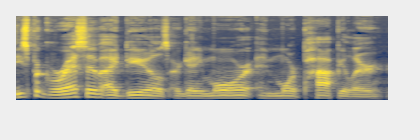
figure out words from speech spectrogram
These progressive ideals are getting more and more popular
